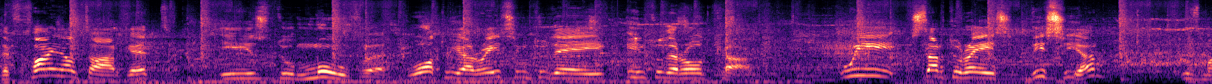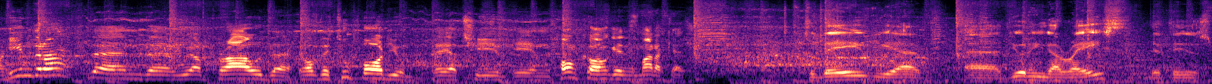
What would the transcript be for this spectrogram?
the final target is to move what we are racing today into the road car. We start to race this year with Mahindra, and uh, we are proud of the two podiums they achieved in Hong Kong and in Marrakesh. Today we have, uh, during a race that is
